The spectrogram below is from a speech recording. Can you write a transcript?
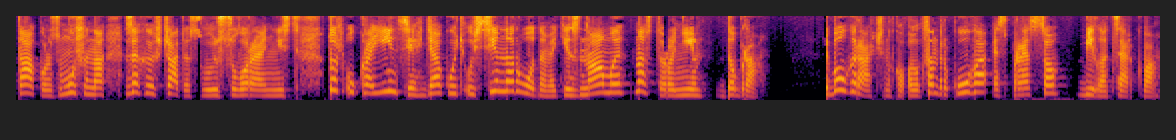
також змушена захищати свою суверенність. Тож українці дякують усім народам, які з нами на стороні добра. Любов Геращенко, Олександр Куга, Еспресо, Біла Церква.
